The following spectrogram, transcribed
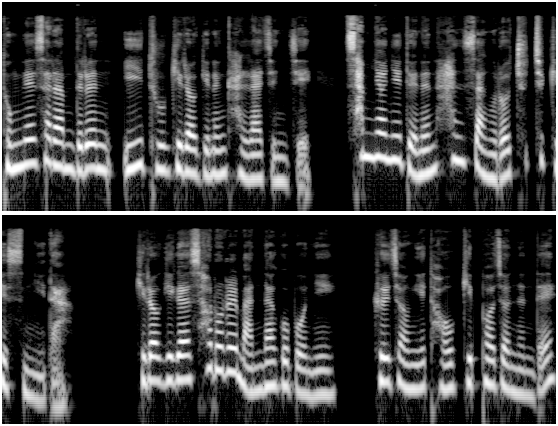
동네 사람들은 이 두 기러기는 갈라진 지 3년이 되는 한 쌍으로 추측했습니다. 기러기가 서로를 만나고 보니 그 정이 더욱 깊어졌는데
